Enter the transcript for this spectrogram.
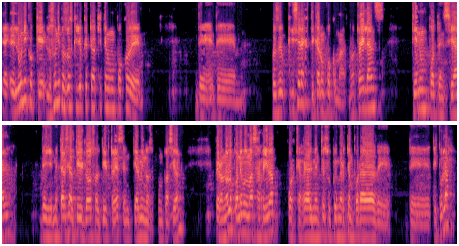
el único que, los únicos dos que yo que tengo aquí tengo un poco de, de, pues quisiera explicar un poco más, ¿no? Trey Lance tiene un potencial de meterse al tier 2 o al tier 3 en términos de puntuación, pero no lo ponemos más arriba porque realmente es su primera temporada de, de titular,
